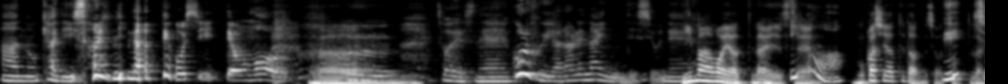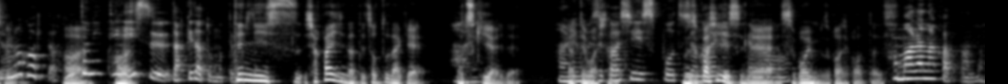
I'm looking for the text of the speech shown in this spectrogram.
あの、キャディーさんになってほしいって思う。うんそうですね。ゴルフやられないんですよね。今はやってないですね。今は？昔やってたんですよ、え。知らなかった。はい本当にテニスだけだと思ってまテした。ニス、社会人になってちょっとだけお付き合いで。あれやってました難しいスポーツじゃな難しいですいですか。ね。すごい難しかったですは。まらなかったんだ。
